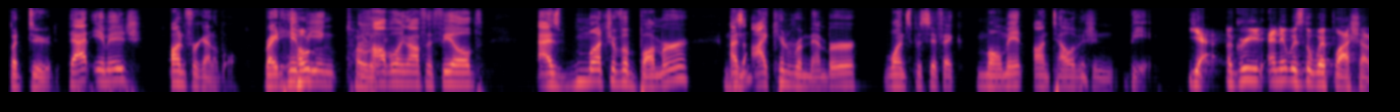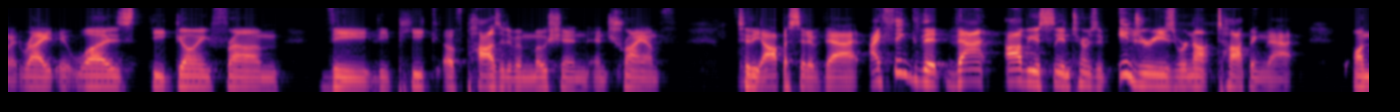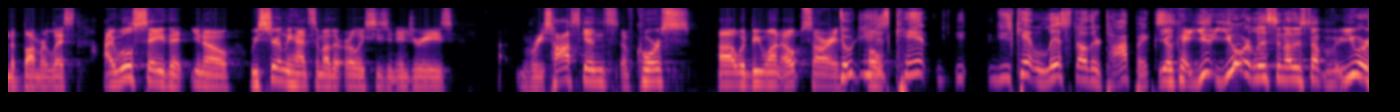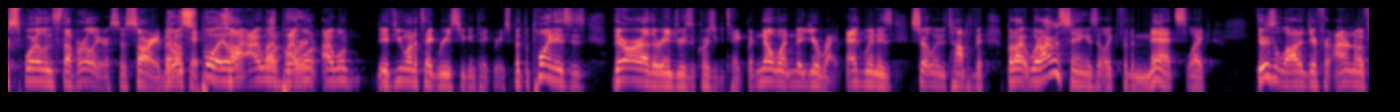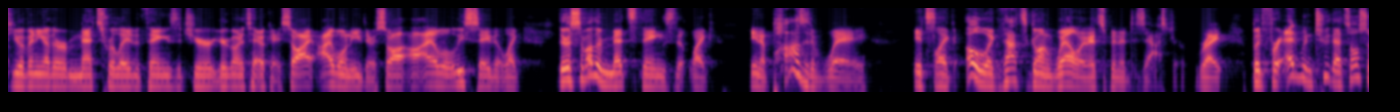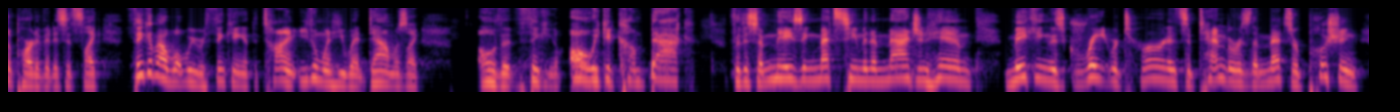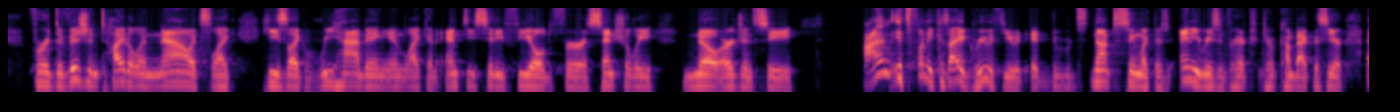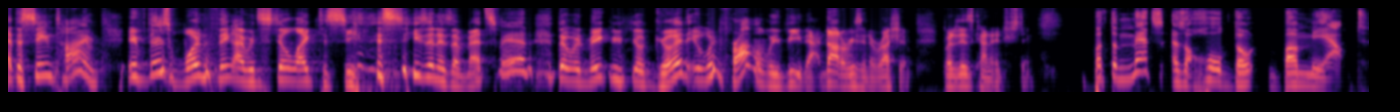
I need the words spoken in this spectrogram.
But dude, that image, unforgettable, right? Him to- being totally. hobbling off the field, as much of a bummer mm-hmm. as I can remember one specific moment on television being. Yeah, agreed. And it was the whiplash of it, right? It was the going from the the peak of positive emotion and triumph to the opposite of that. I think that that obviously in terms of injuries we're not topping that on the bummer list. I will say that, you know, we certainly had some other early season injuries. Rhys Hoskins, of course, uh, would be one. Oh, sorry. Don't you oh. just can't you just can't list other topics. Okay, you you were listing other stuff. You were spoiling stuff earlier, so sorry. But Don't okay, spoil So I, I won't. I won't. I won't. If you want to take Rhys, you can take Rhys. But the point is, is there are other injuries, of course, you can take. But no one. You're right. Edwin is certainly the top of it. But I, what I was saying is that, like, for the Mets, like, there's a lot of different. I don't know if you have any other Mets related things that you're you're going to take. Okay, so I I won't either. So I, I will at least say that like there's some other Mets things that like in a positive way it's like, oh, like that's gone well and it's been a disaster, right? But for Edwin too, that's also part of it. Is it's like think about what we were thinking at the time, even when he went down, was like, oh, the thinking of, oh, we could come back for this amazing Mets team and imagine him making this great return in September as the Mets are pushing for a division title. And now it's like he's like rehabbing in like an empty Citi Field for essentially no urgency. I'm. It's funny because I agree with you. It, it's not to seem like there's any reason for him to come back this year. At the same time, if there's one thing I would still like to see this season as a Mets fan that would make me feel good, it would probably be that. Not a reason to rush him, but it is kind of interesting. But the Mets as a whole don't bum me out,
